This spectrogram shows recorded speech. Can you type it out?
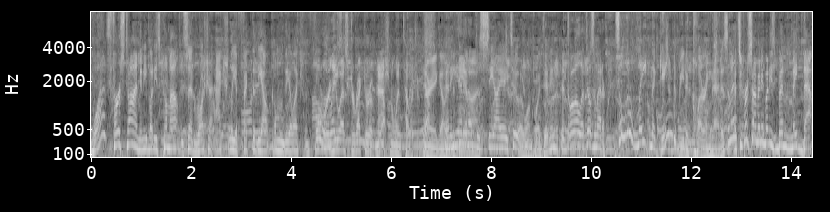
What? First time anybody's come out and said Russia actually affected the outcome of the election. Former U.S. Director of National Intelligence. There you go. And the he headed DNI. up the CIA too at one point, didn't he? It- well, it doesn't matter. It's a little late in the game to be declaring that, isn't it? It's the first time anybody's been made that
